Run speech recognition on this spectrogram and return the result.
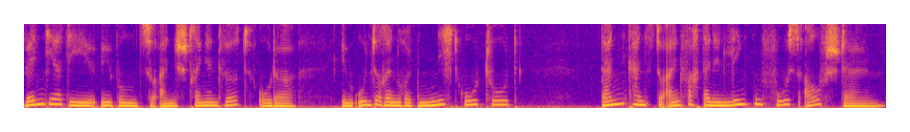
Wenn dir die Übung zu anstrengend wird oder im unteren Rücken nicht gut tut, dann kannst du einfach deinen linken Fuß aufstellen.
